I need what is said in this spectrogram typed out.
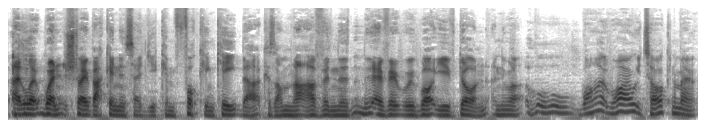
I went straight back in and said, "You can fucking keep that because I'm not having the, with what you've done." And they were like, "Oh, why? Why are we talking about?"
